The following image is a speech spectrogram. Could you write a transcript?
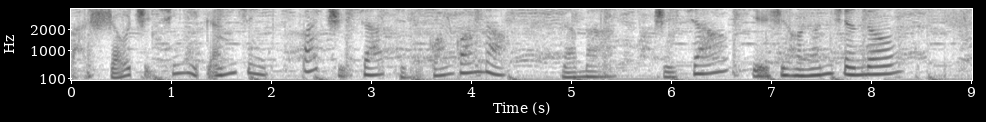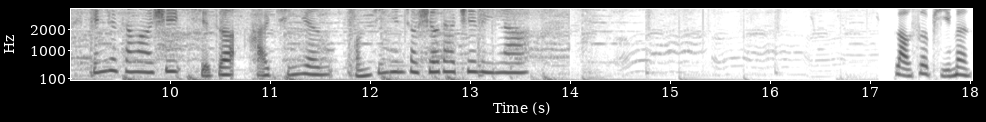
把手指清理干净，把指甲剪得光光的，那么指交也是很安全的哦。跟着苍老师学做好情人，我们今天就说到这里啦，老色皮们。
